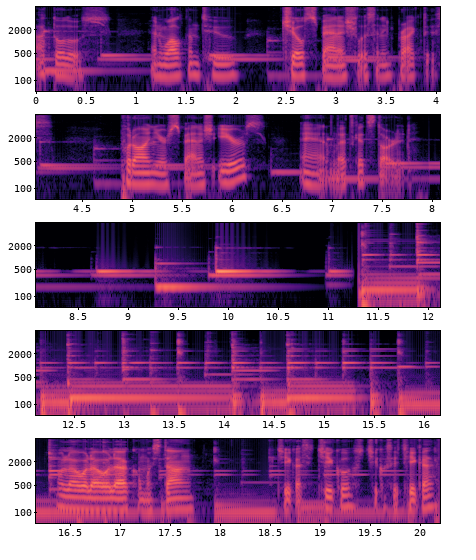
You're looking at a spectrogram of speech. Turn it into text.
A todos, and welcome to Chill Spanish Listening Practice. Put on your Spanish ears, and let's get started. Hola, hola, hola, ¿cómo están? Chicas y chicos, chicos y chicas.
